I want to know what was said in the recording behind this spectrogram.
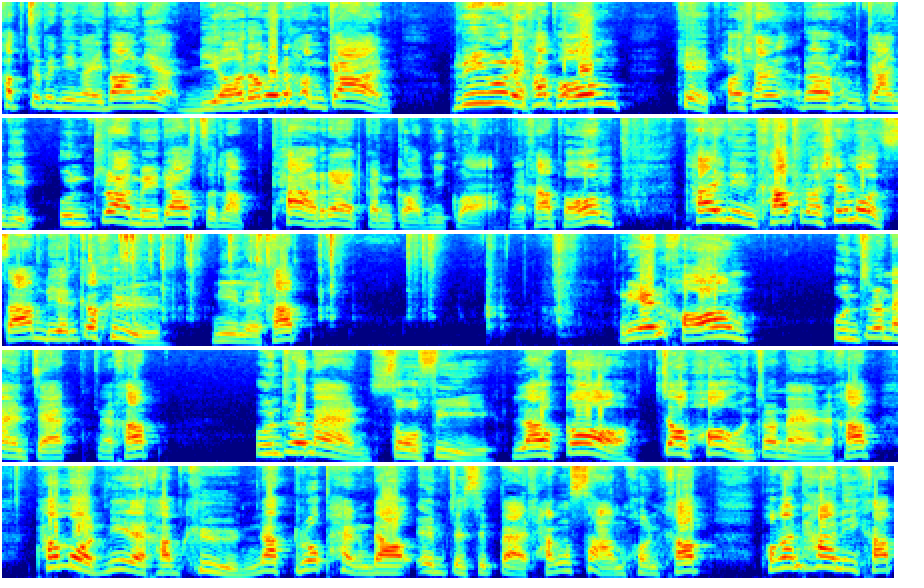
ครับจะเป็นยังไงบ้างเนี่ย เดี๋ยวเรามาทำการรีวิวเลยครับผมโอเคเพราะฉะนั้นเราทำการหยิบ Ultra Medal สำหรับท่าแรกกันก่อนดีกว่านะครับผมท่าหนึ่งครับเราใช้หมด3เหรียญก็คือนี่เลยครับ เหรียญของอุลตร้าแมนแจ็คนะครับอุลตร้าแมนโซฟีแล้วก็เจ้าพ่ออุลตร้าแมนนะครับ ทั้งหมดนี่แหละครับคือนักรบแห่งดาว M78 ทั้ง 3 คนครับ เพราะงั้นท่านี้ครับ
